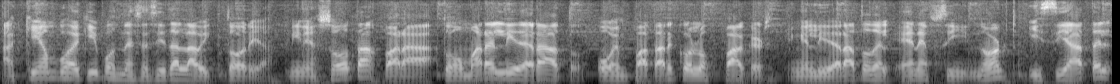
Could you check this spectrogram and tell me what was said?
Aquí ambos equipos necesitan la victoria. Minnesota para tomar el liderato o empatar con los Packers en el liderato del NFC North y Seattle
